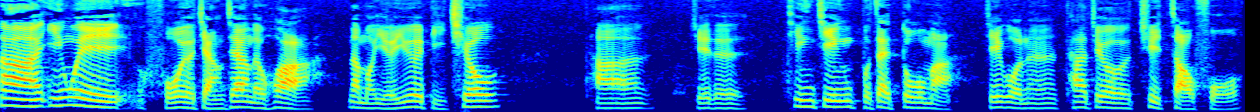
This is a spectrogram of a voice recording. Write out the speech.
那因为佛有讲这样的话，那么有一位比丘，他觉得。听经不再多嘛，结果呢，他就去找佛，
